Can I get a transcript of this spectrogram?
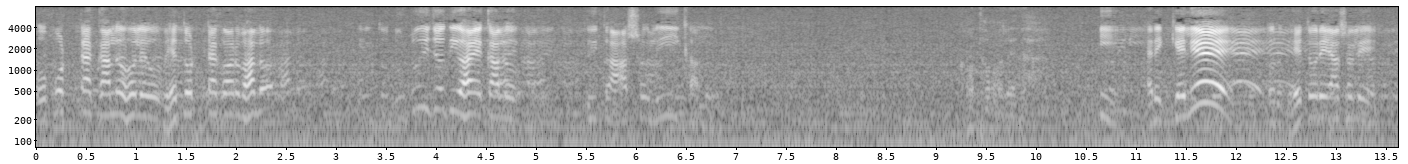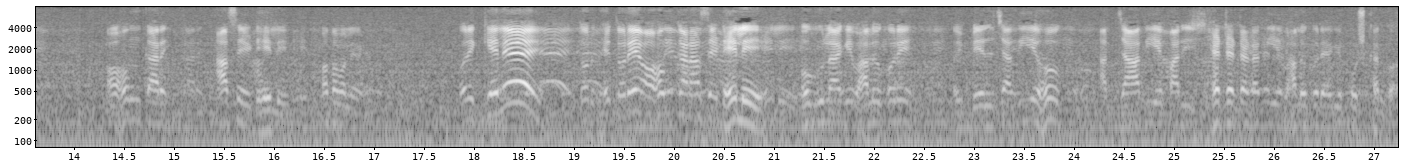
ওপরটা কালো হলেও ভেতরটা কর ভালো কিন্তু দুটোই যদি হয় কালো তুই তো আসলেই কালো। কথা বলে না। কি? আরে কেলে? তোর ভেতরে আসলে অহংকার আছে ঢেলে। কথা বলে না ওরে কেলে? তোর ভেতরে অহংকার আছে ঢেলে। ওগুলো আগে ভালো করে ওই বেলচা দিয়ে হোক আর যা দিয়ে পারিস হেঁটে টেটা দিয়ে ভালো করে আগে পরিষ্কার কর।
